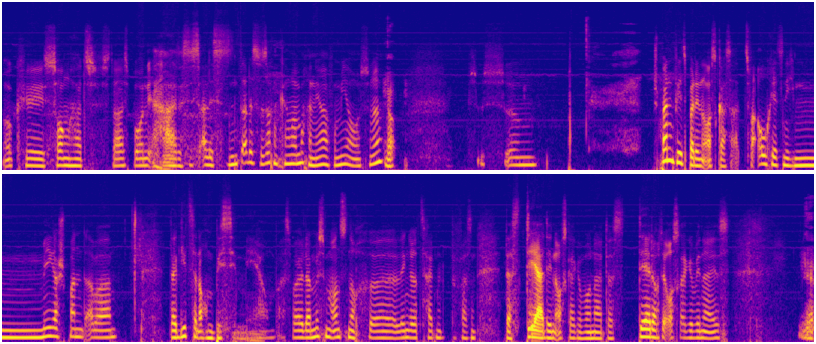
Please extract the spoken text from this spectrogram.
okay, Song hat Star is Born. Ja, das ist alles, sind alles so Sachen, kann man machen, ja, von mir aus, ne? Ja. Es ist, ähm, spannend wie jetzt bei den Oscars. Zwar auch jetzt nicht mega spannend, aber da geht es dann auch ein bisschen mehr um was, weil da müssen wir uns noch äh, längere Zeit mit befassen, dass der den Oscar gewonnen hat, dass der doch der Oscar-Gewinner ist Ja.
